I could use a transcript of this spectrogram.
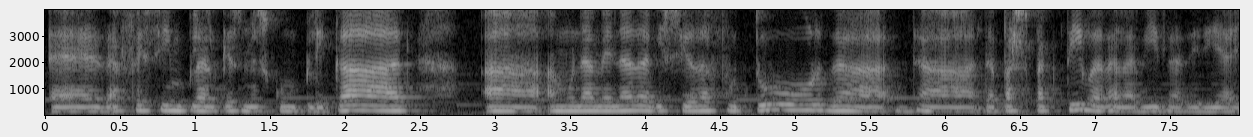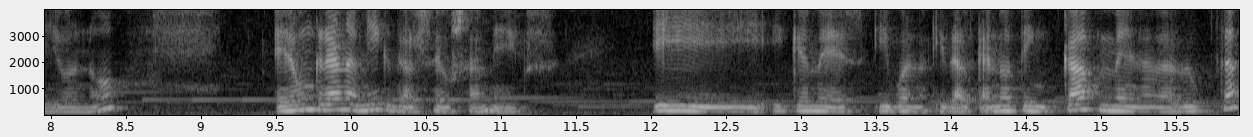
eh, de fer simple el que és més complicat, eh, amb una mena de visió de futur, de, de, de perspectiva de la vida, diria jo, no? Era un gran amic dels seus amics. I, i què més? I, bueno, I del que no tinc cap mena de dubte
